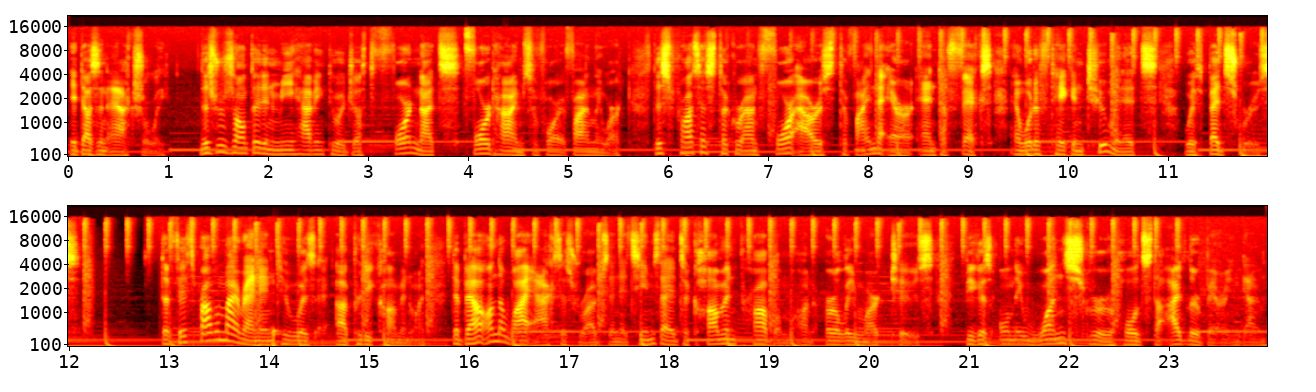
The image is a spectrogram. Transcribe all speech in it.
it doesn't actually. This resulted in me having to adjust 4 nuts 4 times before it finally worked. This process took around 4 hours to find the error and to fix, and would have taken 2 minutes with bed screws. The fifth problem I ran into was a pretty common one. The belt on the y-axis rubs and it seems that it's a common problem on early Mark IIs because only one screw holds the idler bearing down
